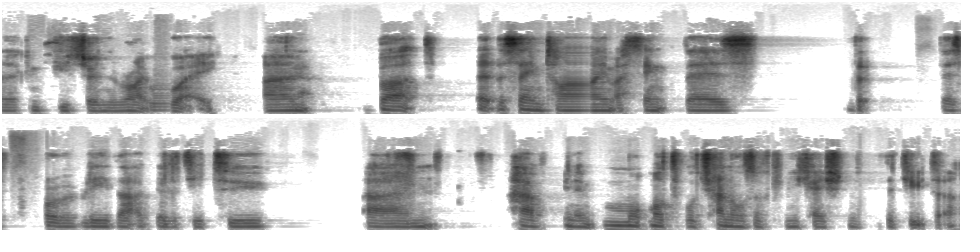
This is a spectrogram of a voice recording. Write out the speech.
the computer in the right way. Um, yeah. But at the same time, I think there's that there's probably that ability to um, have you know m- multiple channels of communication with the tutor.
